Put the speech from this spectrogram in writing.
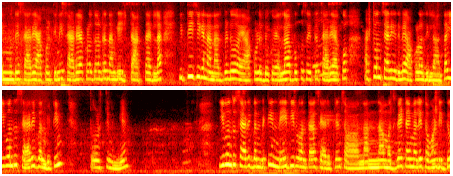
ಇನ್ನು ಮುಂದೆ ಸ್ಯಾರಿ ಹಾಕೊಳ್ತೀನಿ. ಸ್ಯಾರಿ ಹಾಕೊಳ್ಳೋದು ಅಂದರೆ ನನಗೆ ಇಷ್ಟ ಆಗ್ತಾ ಇಲ್ಲ. ಇತ್ತೀಚೆಗೆ ನನ್ನ ಹಸ್ಬೆಂಡು ಹಾಕೊಳ್ಳಬೇಕು. ಎಲ್ಲ ಹಬ್ಬಕ್ಕೂ ಸಹಿತ ಸ್ಯಾರಿ ಹಾಕೋ, ಅಷ್ಟೊಂದು ಸ್ಯಾರಿ ಇದುವೆ ಹಾಕೊಳ್ಳೋದಿಲ್ಲ ಅಂತ ಈ ಒಂದು ಸ್ಯಾರಿ ಬಂದುಬಿಟ್ಟು ತೋರಿಸ್ತೀನಿ ನಿಮಗೆ. ಈ ಒಂದು ಸ್ಯಾರಿ ಬಂದ್ಬಿಟ್ಟು ನೇಯ್ದಿರುವಂಥ ಸ್ಯಾರಿ ಫ್ರೆಂಡ್ಸ್ ನನ್ನ ಮದುವೆ ಟೈಮಲ್ಲಿ ತೊಗೊಂಡಿದ್ದು.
